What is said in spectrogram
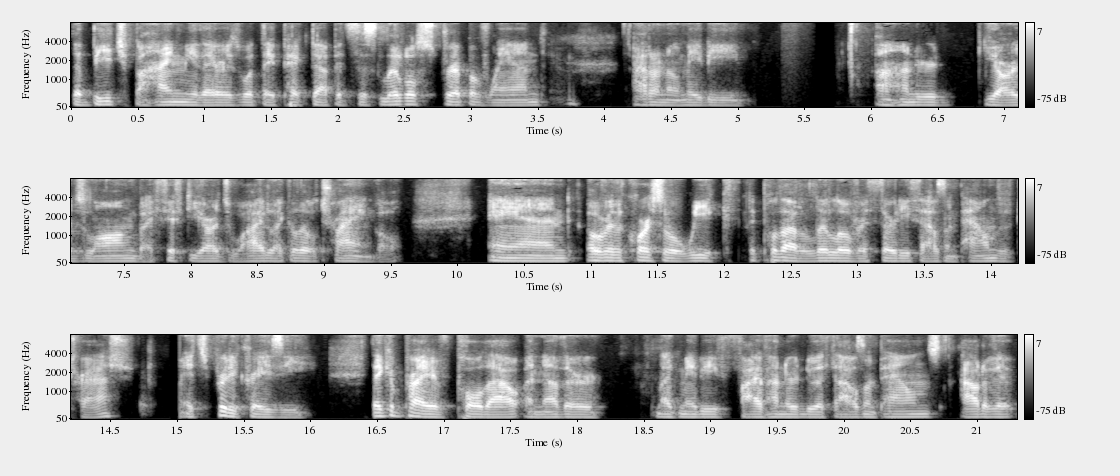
the beach behind me there is what they picked up. It's this little strip of land. I don't know, maybe 100 yards long by 50 yards wide, like a little triangle. And over the course of a week, they pulled out a little over 30,000 pounds of trash. It's pretty crazy. They could probably have pulled out another, like maybe 500 to 1,000 pounds out of it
